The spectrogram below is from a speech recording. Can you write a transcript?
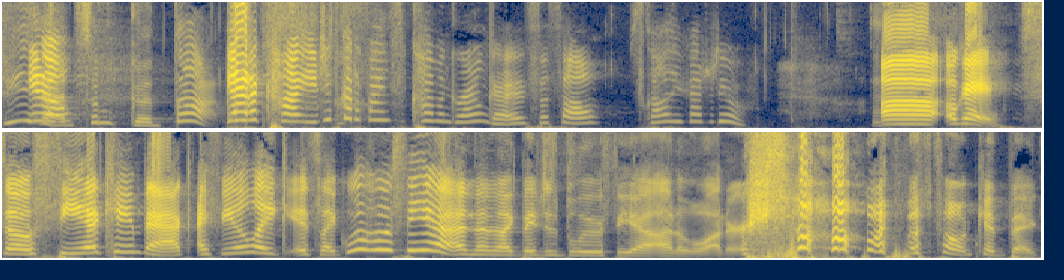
he you know, had some good thoughts. gotta con- you just gotta find some common ground, guys. That's all. That's all you gotta do. Uh, okay, so Thea came back. I feel like it's like woohoo Thea, and then like they just blew Thea out of the water. so with this whole kid thing.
